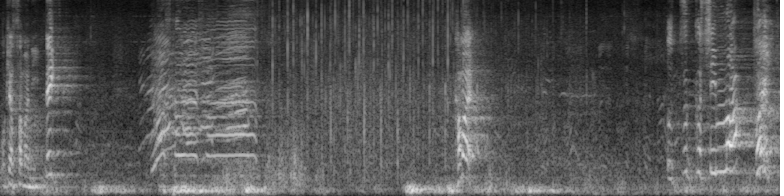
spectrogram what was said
お客様に礼よろしくお願いします。構え。美しま。はい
